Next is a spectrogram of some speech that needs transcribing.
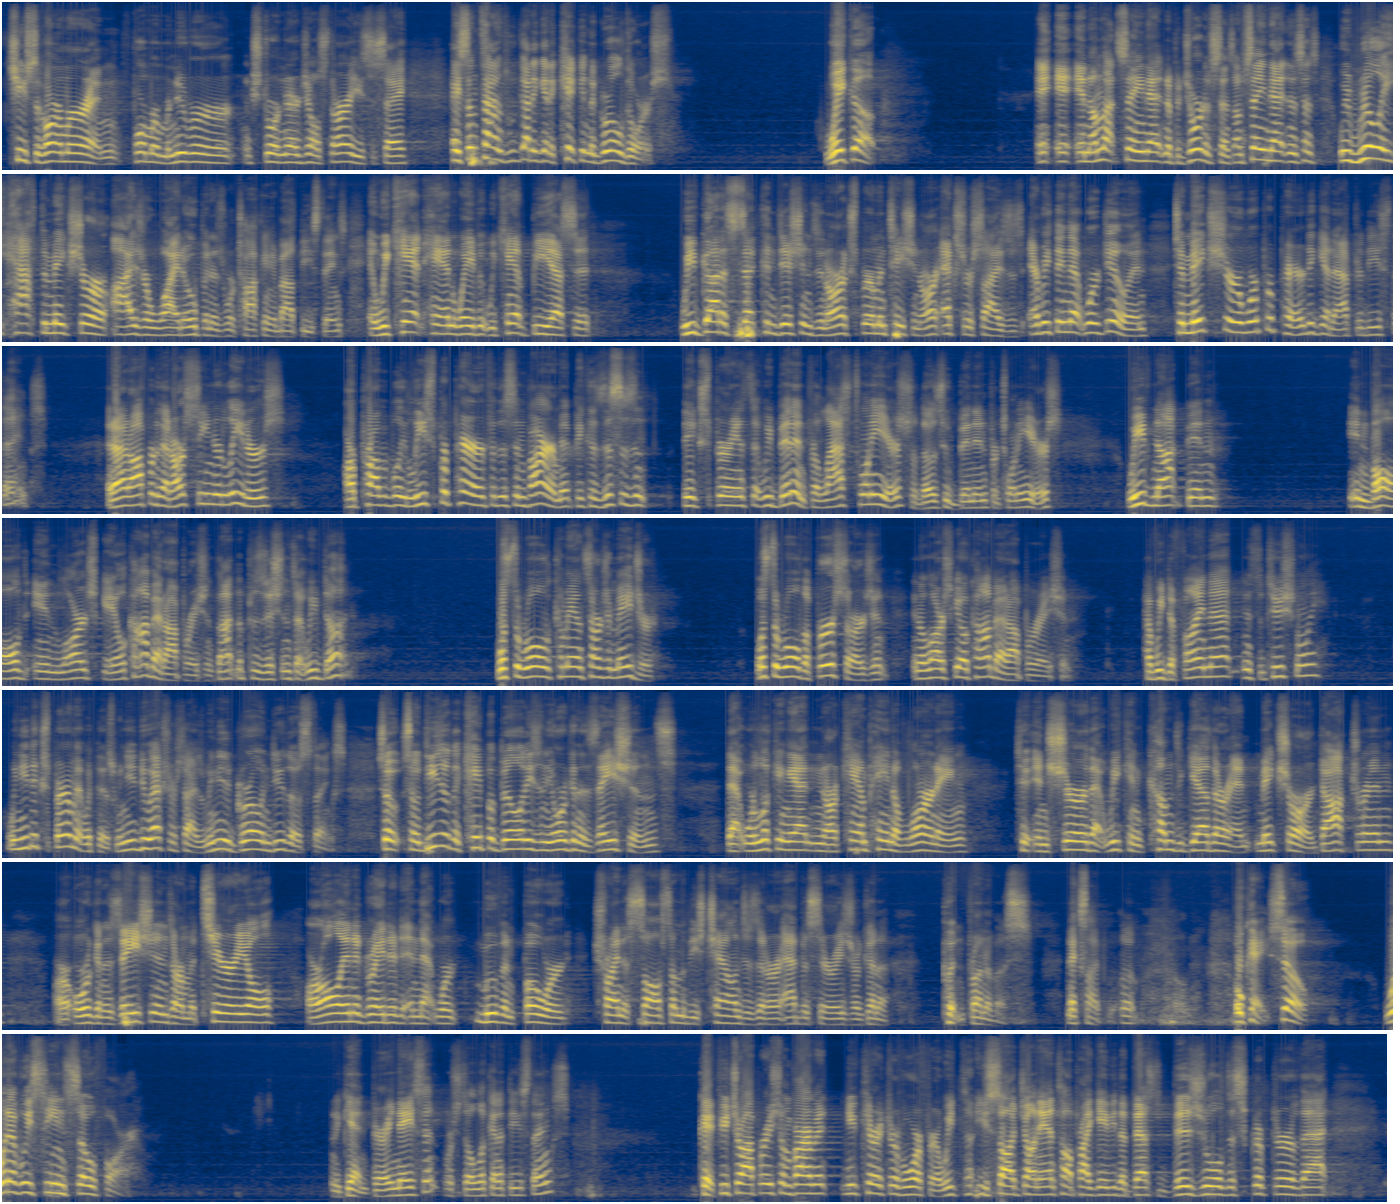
chiefs of armor and former maneuver extraordinaire General Starry used to say, hey, sometimes we've got to get a kick in the grill doors. Wake up. And, and, I'm not saying that in a pejorative sense. I'm saying that in the sense we really have to make sure our eyes are wide open as we're talking about these things. And we can't hand wave it, we can't BS it. We've got to set conditions in our experimentation, our exercises, everything that we're doing to make sure we're prepared to get after these things. And I'd offer that our senior leaders are probably least prepared for this environment because this isn't the experience that we've been in for the last 20 years. For those who've been in for 20 years, we've not been involved in large scale combat operations, not in the positions that we've done. What's the role of the command sergeant major? What's the role of the first sergeant in a large scale combat operation? Have we defined that institutionally? We need to experiment with this. We need to do exercise. We need to grow and do those things. So, so these are the capabilities and the organizations that we're looking at in our campaign of learning to ensure that we can come together and make sure our doctrine, our organizations, our material are all integrated and that we're moving forward trying to solve some of these challenges that our adversaries are going to put in front of us. Next slide. Oh, okay, so what have we seen so far? And again, very nascent. We're still looking at these things. Okay, future operational environment, new character of warfare. We you saw John Antal probably gave you the best visual descriptor of that.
